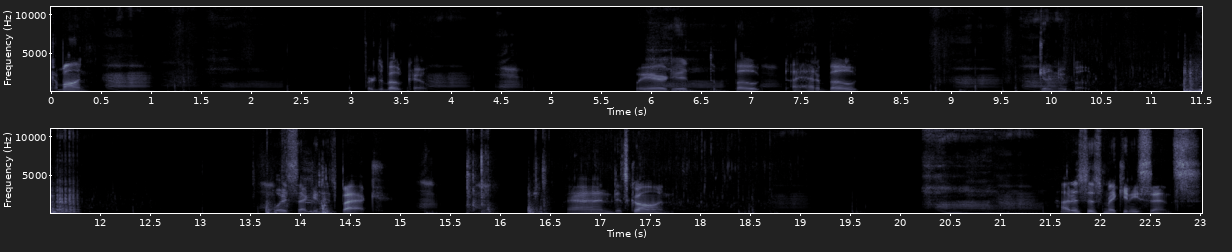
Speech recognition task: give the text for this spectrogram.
Come on. Where'd the boat go? Where did the boat? I had a boat. Get a new boat. Wait a second, it's back. And it's gone. How does this make any sense?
